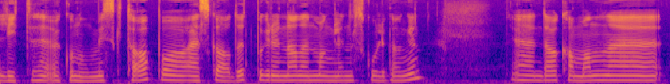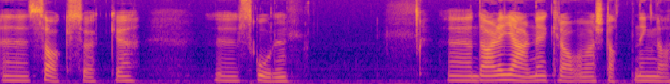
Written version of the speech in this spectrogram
litt økonomisk tap og er skadet pga. den manglende skolegangen. da kan man saksøke skolen. Uh, da er det gjerne krav om erstatning da,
